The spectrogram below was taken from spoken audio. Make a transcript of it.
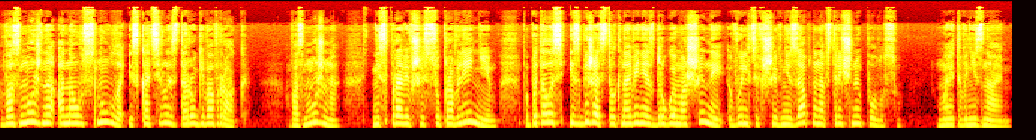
Возможно, она уснула и скатилась с дороги во враг. Возможно, не справившись с управлением, попыталась избежать столкновения с другой машиной, вылетевшей внезапно на встречную полосу. Мы этого не знаем,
